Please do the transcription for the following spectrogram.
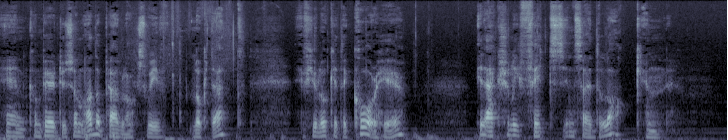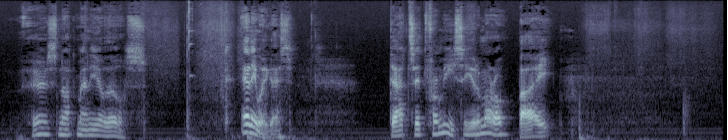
And compared to some other padlocks we've looked at, if you look at the core here, it actually fits inside the lock and there's not many of those. Anyway, guys, that's it for me. See you tomorrow. Bye.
